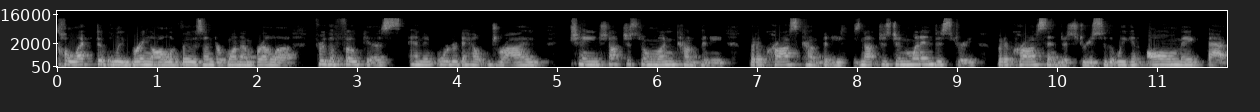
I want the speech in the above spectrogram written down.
collectively bring all of those under one umbrella for the focus and in order to help drive change not just in one company but across companies not just in one industry but across industries so that we can all make that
